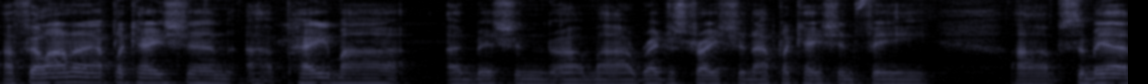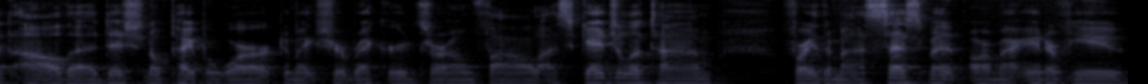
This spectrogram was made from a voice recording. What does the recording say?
I fill out an application, I pay my admission, uh, my registration application fee, uh, submit all the additional paperwork to make sure records are on file. I schedule a time for either my assessment or my interview.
